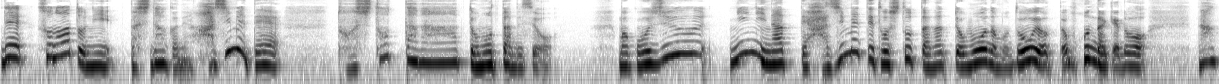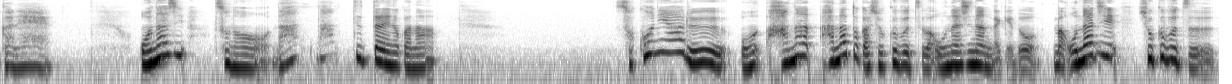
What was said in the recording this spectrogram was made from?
でその後に私なんかね初めて年取ったなって思ったんですよ。まあ、52になって初めて年取ったなって思うのもどうよって思うんだけどなんかね同じそのなんなんて言ったらいいのかなそこにあるお花花とか植物は同じなんだけど、まあ、同じ植物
